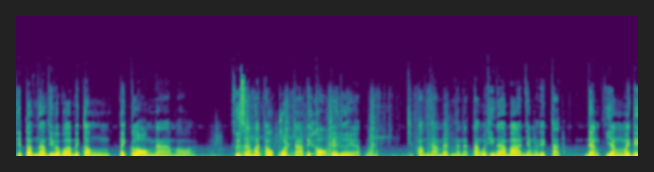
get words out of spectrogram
ที่ปั๊มน้ำที่แบบว่าไม่ต้องไปกรองน้ำเอาอะคือสามารถเอาขวดน้ำไปกรอกได้เลยครับ ที่ปั๊มน้ำแบบนั้นนะตั้งไว้ที่หน้าบ้านยังไม่ได้ตัดยังยังไม่ได้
